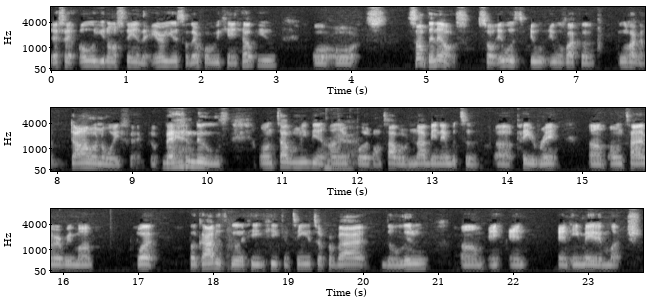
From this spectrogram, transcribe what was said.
they say, oh, you don't stay in the area, so therefore we can't help you, or or something else. So it was it, it was like a it was like a domino effect of bad news on top of me being yeah. unemployed, on top of not being able to uh, pay rent um, on time every month. But but God is good. He He continued to provide the little, um, and, and and He made it much.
